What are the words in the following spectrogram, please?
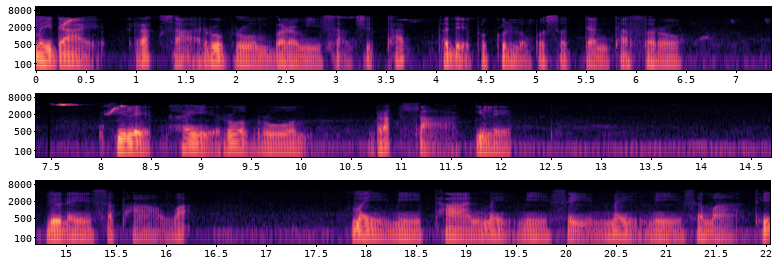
ไม่ได้รักษารวบรวมบารมีสามสิบทัศน์พระเดชพระคุณหลวงพ่อสดจันทัสโร กิเลสให้รวบรวม รักษากิเลส อยู่ในสภาวะ ไม่มีทานไม่มีศีล ไม่มีสมาธิ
